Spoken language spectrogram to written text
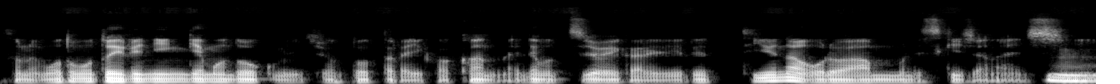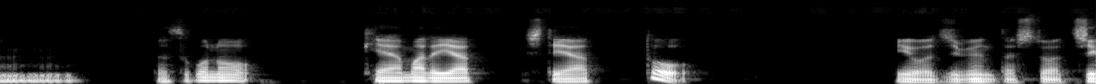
その元々いる人間もどうコミュニケーション取ったらいいかわかんない。でも強いから入れるっていうのは俺はあんまり好きじゃないし、うんそこのケアまでや、してやっと、要は自分たちとは違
